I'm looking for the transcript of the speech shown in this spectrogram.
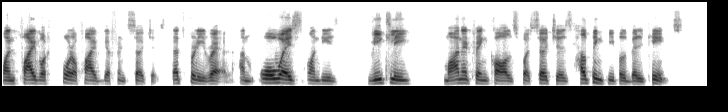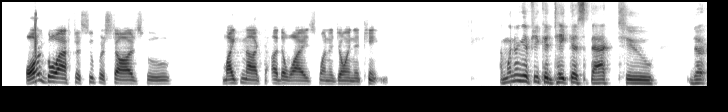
on five or four or five different searches. That's pretty rare. I'm always on these weekly monitoring calls for searches, helping people build teams, or go after superstars who might not otherwise want to join a team. I'm wondering if you could take us back to the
